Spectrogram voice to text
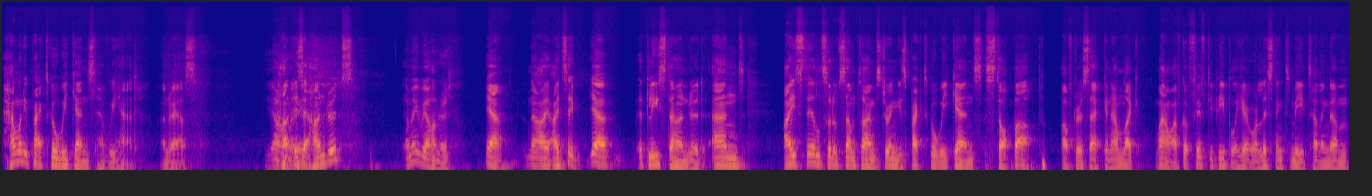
how many practical weekends have we had, Andreas? Yeah. Hu- is it hundreds? Yeah, maybe a hundred. Yeah, no, I, I'd say yeah, at least a hundred. And I still sort of sometimes during these practical weekends stop up after a second. I'm like, wow, I've got 50 people here who are listening to me, telling them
